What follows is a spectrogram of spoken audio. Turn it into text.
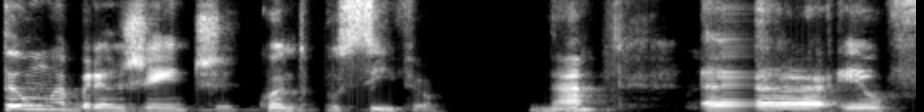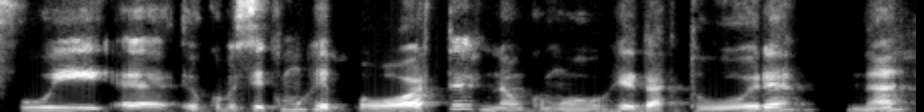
tão abrangente quanto possível. Né? Uh, eu fui, uh, eu comecei como repórter, não como redatora, né?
